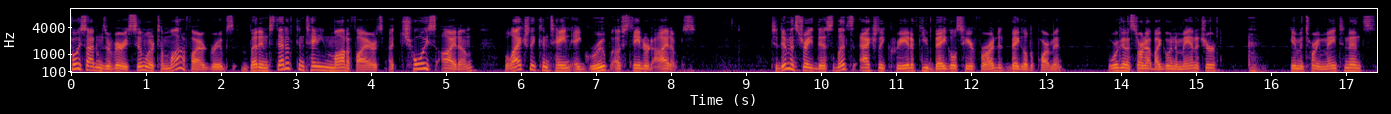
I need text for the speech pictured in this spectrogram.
choice items are very similar to modifier groups, but instead of containing modifiers, a choice item will actually contain a group of standard items. To demonstrate this, let's actually create a few bagels here for our bagel department. We're going to start out by going to Manager, Inventory Maintenance,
